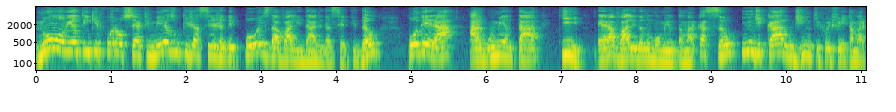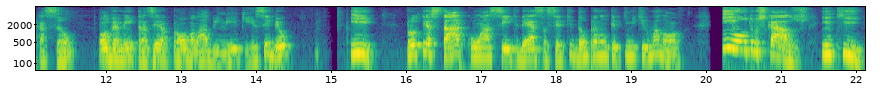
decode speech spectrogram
no momento em que for ao CEF, mesmo que já seja depois da validade da certidão, poderá argumentar que era válida no momento da marcação, indicar o dia em que foi feita a marcação, obviamente trazer a prova lá do e-mail que recebeu e protestar com a aceite dessa certidão para não ter que emitir uma nova. Em outros casos, em que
